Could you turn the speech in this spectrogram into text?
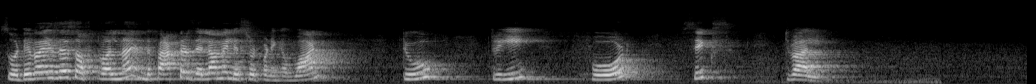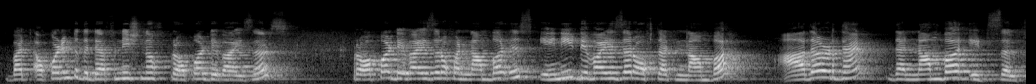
So divisors of 12 na இந்த factors எல்லாமே list out பண்ணுங்க 1, 2, 3, 4, 6, 12. But according to the definition of proper divisors, proper divisor of a number is any divisor of that number other than the number itself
